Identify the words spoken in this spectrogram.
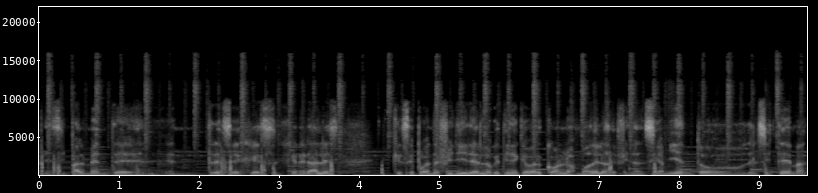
principalmente en tres ejes generales que se pueden definir en lo que tiene que ver con los modelos de financiamiento del sistema.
